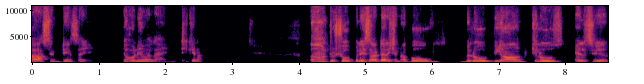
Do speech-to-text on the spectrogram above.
लास्ट सेंटेंस है या होने वाला है ठीक है ना to show place or direction above, below, beyond, close, elsewhere,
